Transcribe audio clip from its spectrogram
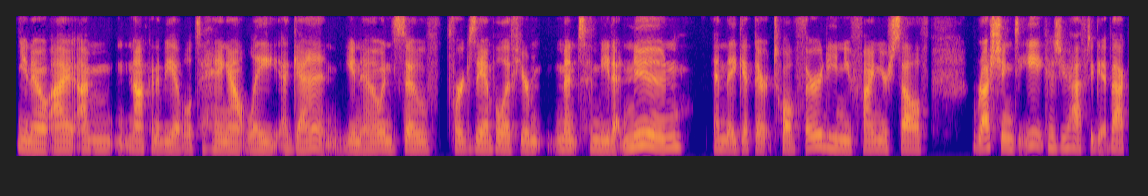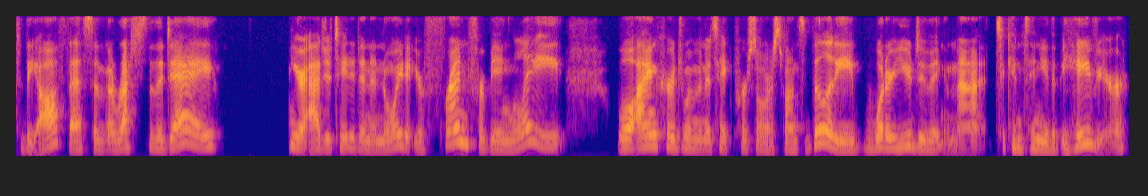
you know i i'm not going to be able to hang out late again you know? And so for example if you're meant to meet at noon and they get there at 12:30 and you find yourself rushing to eat because you have to get back to the office and the rest of the day you're agitated and annoyed at your friend for being late well i encourage women to take personal responsibility. What are you doing in that to continue the behavior?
